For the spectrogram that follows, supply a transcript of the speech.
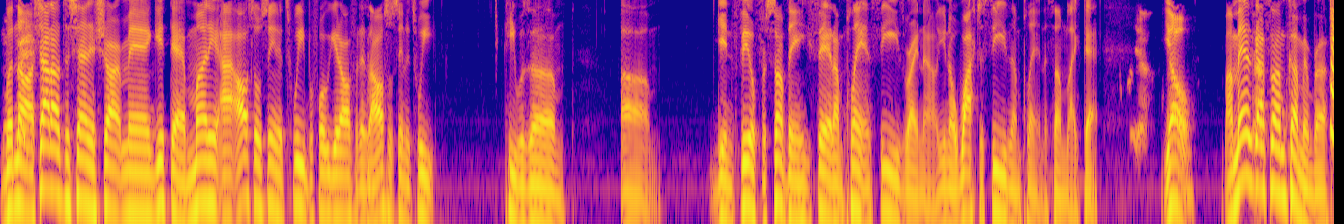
But no, shout out to Shannon Sharpe, man. Get that money. I also seen a tweet before we get off of this. I also seen a tweet. He was um um getting filled for something. He said, "I'm planting seeds right now. You know, watch the seeds I'm planting or something like that." Yo, my man's got something coming, bro.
